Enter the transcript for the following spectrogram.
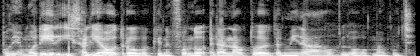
podía morir y salía otro, porque en el fondo eran autodeterminados los mapuches.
